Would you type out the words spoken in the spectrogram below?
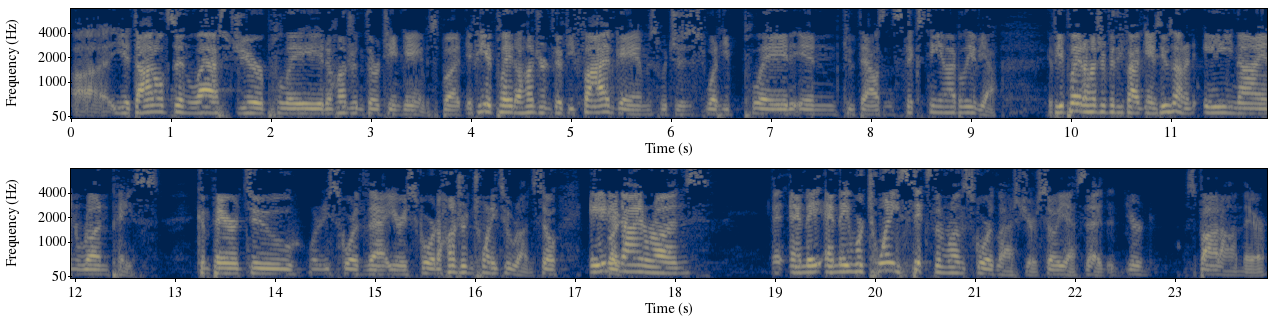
uh, yeah, Donaldson last year played 113 games, but if he had played 155 games, which is what he played in 2016, I believe, yeah. If he played 155 games, he was on an 89 run pace compared to, what did he score that year? He scored 122 runs. So 89 runs, and they, and they were 26th in runs scored last year. So yes, that, you're spot on there.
